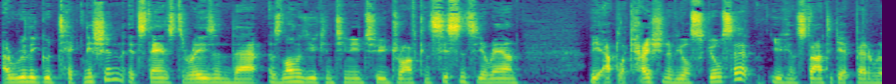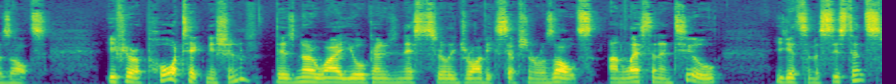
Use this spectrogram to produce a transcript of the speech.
a really good technician, it stands to reason that as long as you continue to drive consistency around the application of your skill set, you can start to get better results. If you're a poor technician, there's no way you're going to necessarily drive exceptional results unless and until you get some assistance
